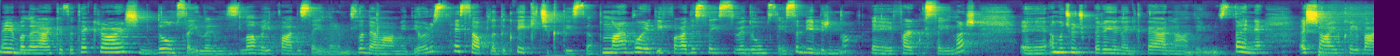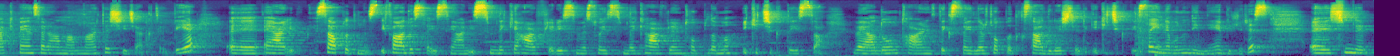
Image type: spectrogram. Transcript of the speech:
Merhabalar herkese tekrar. Şimdi doğum sayılarımızla ve ifade sayılarımızla devam ediyoruz. Hesapladık ve 2 çıktıysa. Bunlar bu arada ifade sayısı ve doğum sayısı birbirinden e, farklı sayılar. E, ama çocuklara yönelik değerlendirmemizde hani aşağı yukarı belki benzer anlamlar taşıyacaktır diye. E, eğer hesapladığınız ifade sayısı yani isimdeki harfleri, isim ve soy isimdeki harflerin toplamı 2 çıktıysa veya doğum tarihinizdeki sayıları topladık, sadeleştirdik 2 çıktıysa yine bunu dinleyebiliriz. E, şimdi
